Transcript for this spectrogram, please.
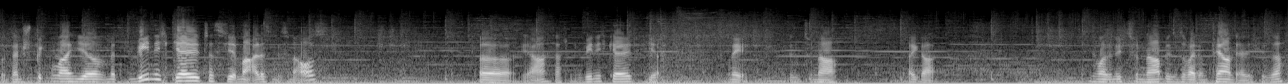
So, dann spicken wir hier mit wenig Geld das hier immer alles ein bisschen aus. Äh, ja, ich dachte mit wenig Geld. Hier. Nee, wir sind zu nah. Egal. Wir sind nicht zu nah, wir sind so weit entfernt, ehrlich gesagt.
